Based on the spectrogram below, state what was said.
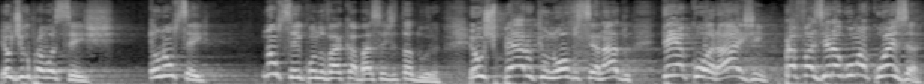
Eu digo para vocês, eu não sei. Não sei quando vai acabar essa ditadura. Eu espero que o novo Senado tenha coragem para fazer alguma coisa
